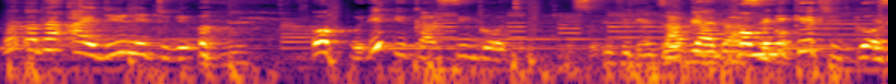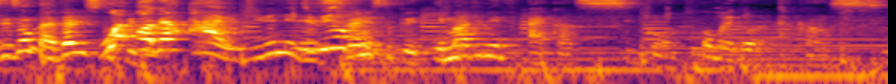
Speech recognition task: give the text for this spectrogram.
What other eye do you need to be opened if you can see God? So if you can You can see communicate God. with God. You see, sometimes very stupid. What other eye do you need to be It's very opened? stupid. Imagine if I can see God. Oh my God. I can see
